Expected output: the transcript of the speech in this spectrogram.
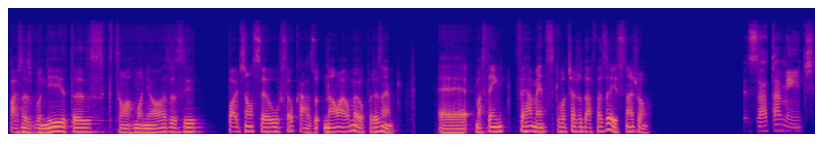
páginas bonitas, que são harmoniosas e pode não ser o seu caso. Não é o meu, por exemplo. É, mas tem ferramentas que vão te ajudar a fazer isso, né, João? Exatamente.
